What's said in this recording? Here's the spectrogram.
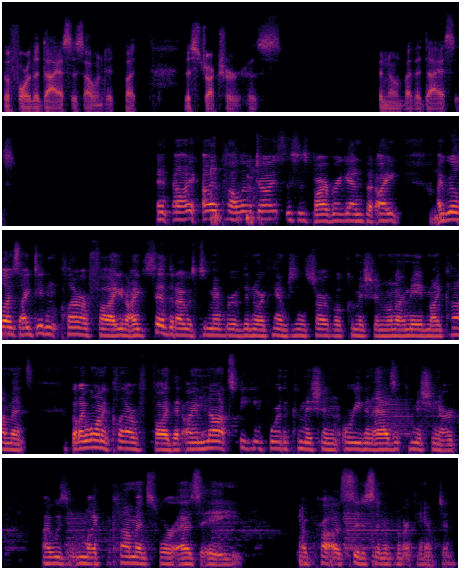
before the diocese owned it, but the structure has been owned by the diocese. And I, I apologize, this is Barbara again, but I, I realized I didn't clarify, you know, I said that I was a member of the Northampton Historical Commission when I made my comments, but I want to clarify that I am not speaking for the commission or even as a commissioner. I was, my comments were as a, a, pro- a citizen of Northampton.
